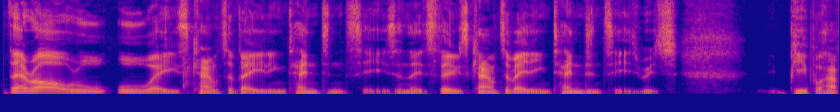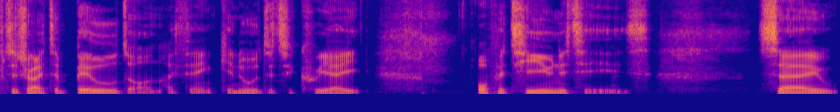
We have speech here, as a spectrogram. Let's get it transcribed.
there are all, always countervailing tendencies, and it's those countervailing tendencies which people have to try to build on, I think, in order to create opportunities. So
